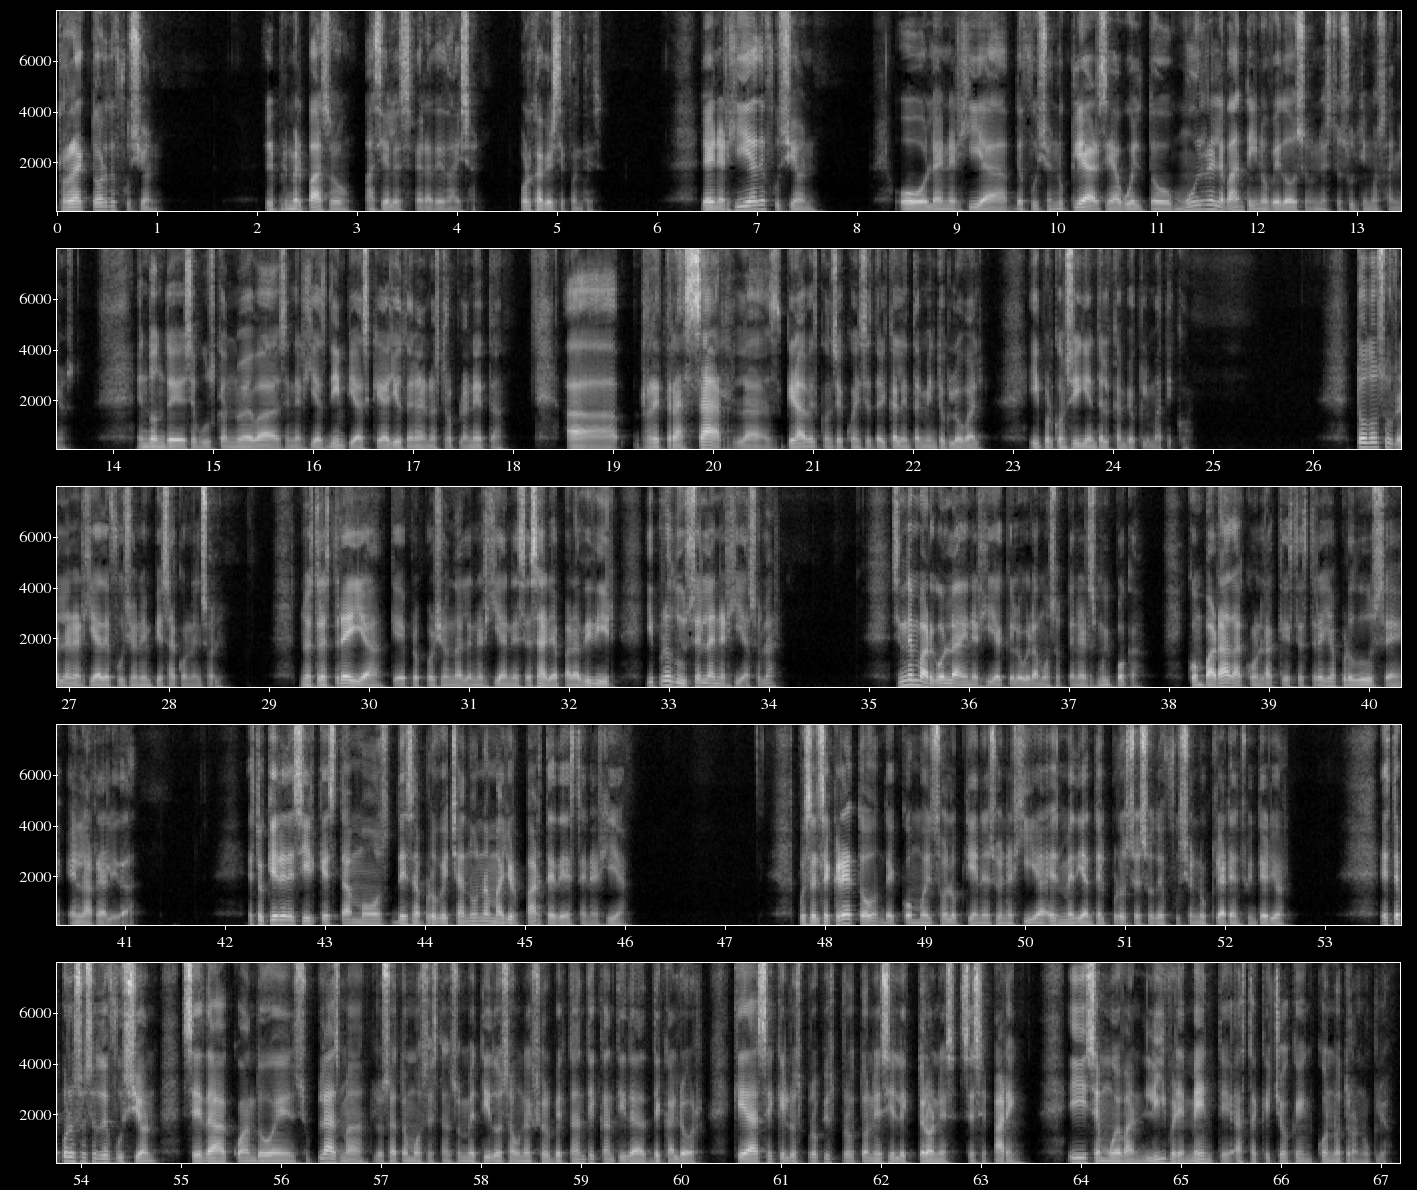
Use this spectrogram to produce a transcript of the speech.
Reactor de fusión. El primer paso hacia la esfera de Dyson. Por Javier Cifuentes. La energía de fusión o la energía de fusión nuclear se ha vuelto muy relevante y novedoso en estos últimos años, en donde se buscan nuevas energías limpias que ayuden a nuestro planeta a retrasar las graves consecuencias del calentamiento global y por consiguiente el cambio climático. Todo sobre la energía de fusión empieza con el Sol nuestra estrella que proporciona la energía necesaria para vivir y produce la energía solar. Sin embargo, la energía que logramos obtener es muy poca, comparada con la que esta estrella produce en la realidad. Esto quiere decir que estamos desaprovechando una mayor parte de esta energía. Pues el secreto de cómo el Sol obtiene su energía es mediante el proceso de fusión nuclear en su interior. Este proceso de fusión se da cuando en su plasma los átomos están sometidos a una exorbitante cantidad de calor que hace que los propios protones y electrones se separen y se muevan libremente hasta que choquen con otro núcleo,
